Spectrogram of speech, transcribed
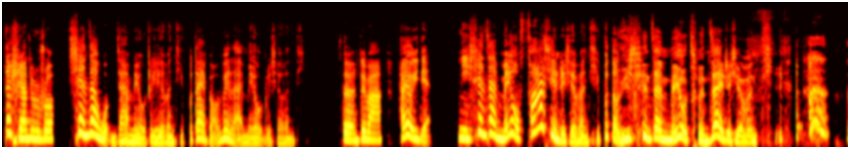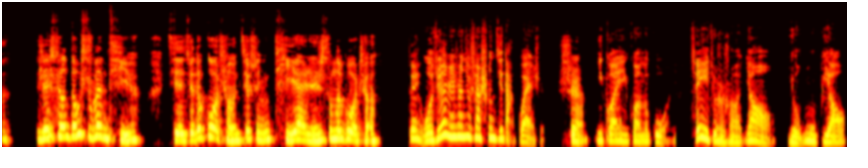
但实际上就是说，现在我们家没有这些问题，不代表未来没有这些问题。对，对吧？还有一点，你现在没有发现这些问题，不等于现在没有存在这些问题。人生都是问题，解决的过程就是你体验人生的过程。对我觉得人生就像升级打怪似的，是，一关一关的过。所以就是说要有目标，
